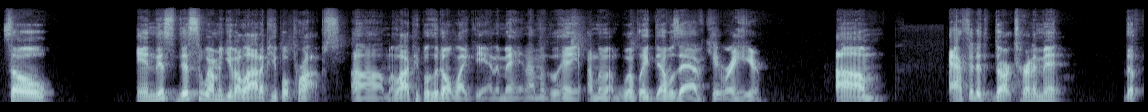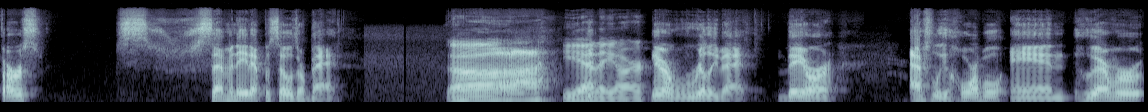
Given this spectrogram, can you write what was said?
so, and this this is where I'm gonna give a lot of people props. Um, a lot of people who don't like the anime, and I'm gonna go ahead. I'm gonna, I'm gonna play devil's advocate right here. Um, after the Dark Tournament, the first seven eight episodes are bad. Ah, yeah, they are. They are really bad. They are absolutely horrible. And whoever,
